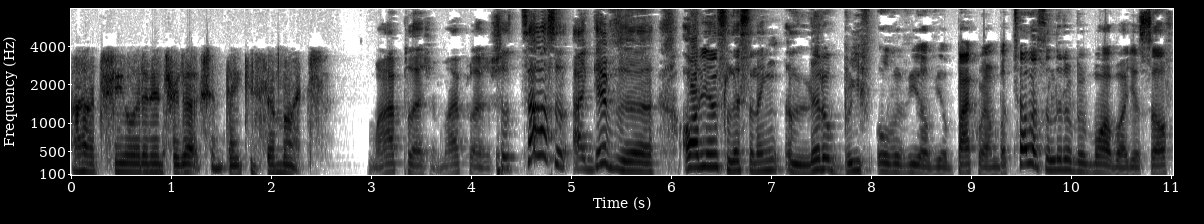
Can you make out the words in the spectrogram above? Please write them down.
Uh, gee, what an introduction. Thank you so much. My pleasure, my pleasure. So tell us, I gave the audience listening a little brief overview of your background, but tell us a little bit more about yourself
